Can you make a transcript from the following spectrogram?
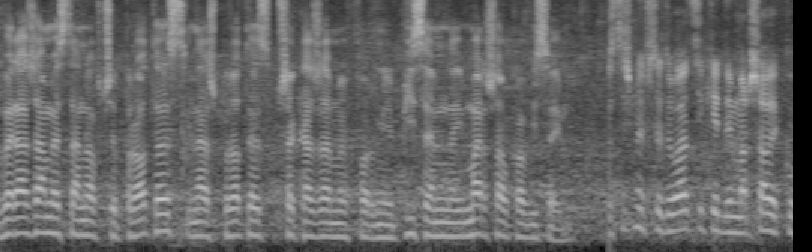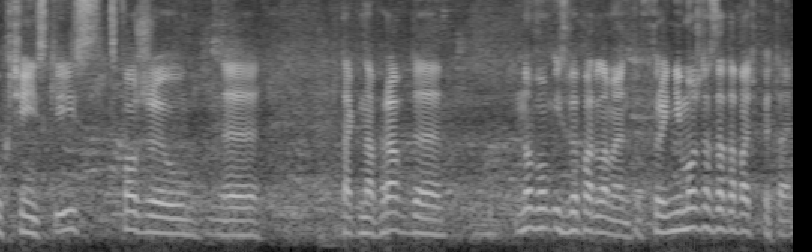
Wyrażamy stanowczy protest i nasz protest przekażemy w formie pisemnej marszałkowi Sejmu. Jesteśmy w sytuacji, kiedy marszałek Kuchciński stworzył e, tak naprawdę nową Izbę Parlamentu, w której nie można zadawać pytań,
